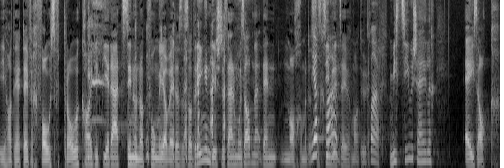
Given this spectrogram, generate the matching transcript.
Ich hatte dort einfach volles Vertrauen in die Tierärztin und habe gefunden, ja, wenn das so dringend ist, dass er muss abnehmen muss, dann machen wir das. Ja, das ziehen wir jetzt einfach mal durch. Klar. Mein Ziel ist eigentlich ein Sack.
